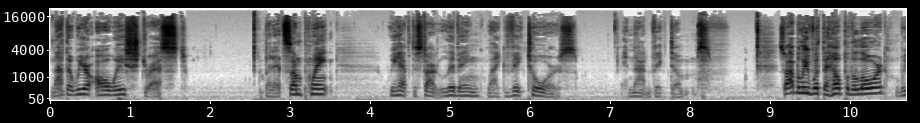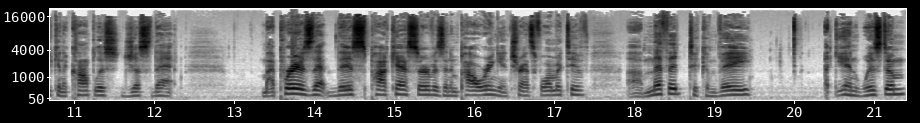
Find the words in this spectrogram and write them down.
not that we are always stressed, but at some point, we have to start living like victors and not victims. So I believe with the help of the Lord, we can accomplish just that. My prayer is that this podcast serve as an empowering and transformative uh, method to convey, again, wisdom,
